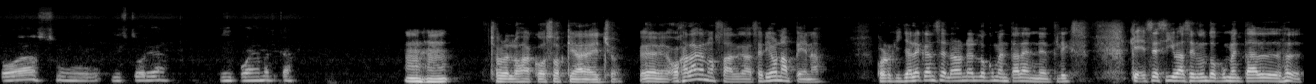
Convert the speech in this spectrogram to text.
toda su historia y poética. Sobre los acosos que ha hecho. Eh, ojalá que no salga, sería una pena. Porque ya le cancelaron el documental en Netflix, que ese sí va a ser un documental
